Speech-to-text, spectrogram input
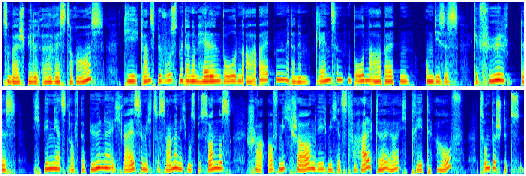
zum Beispiel äh, Restaurants, die ganz bewusst mit einem hellen Boden arbeiten, mit einem glänzenden Boden arbeiten, um dieses Gefühl des ich bin jetzt auf der Bühne, ich reiße mich zusammen, ich muss besonders auf mich schauen, wie ich mich jetzt verhalte, ja, ich trete auf, zu unterstützen.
